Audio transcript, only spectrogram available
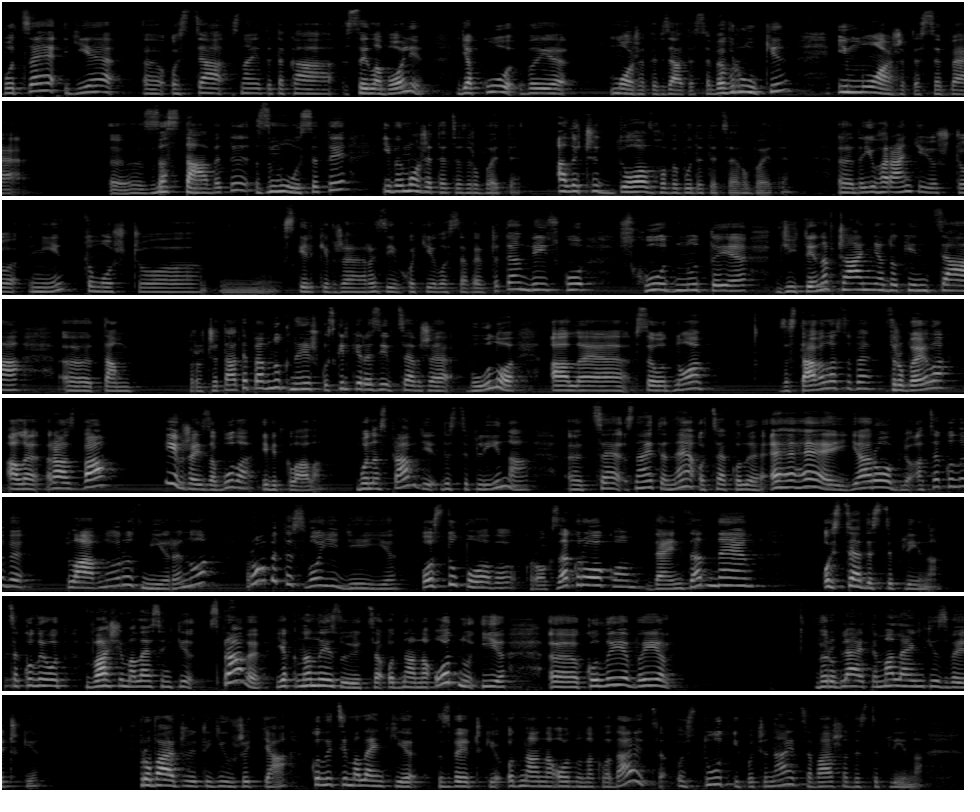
Бо це є е, ось ця, знаєте, така сила волі, яку ви можете взяти себе в руки і можете себе е, заставити, змусити, і ви можете це зробити. Але чи довго ви будете це робити? Е, Даю гарантію, що ні, тому що скільки вже разів хотілося вивчити англійську, схуднути, дійти навчання до кінця, е, там прочитати певну книжку, скільки разів це вже було, але все одно заставила себе, зробила, але раз, два і вже й забула і відклала. Бо насправді дисципліна це, знаєте, не оце коли егегей, я роблю, а це коли ви плавно, розмірено робите свої дії поступово, крок за кроком, день за днем. Ось це дисципліна. Це коли от ваші малесенькі справи як нанизуються одна на одну, і е, коли ви виробляєте маленькі звички, впроваджуєте їх в життя, коли ці маленькі звички одна на одну накладаються, ось тут і починається ваша дисципліна.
